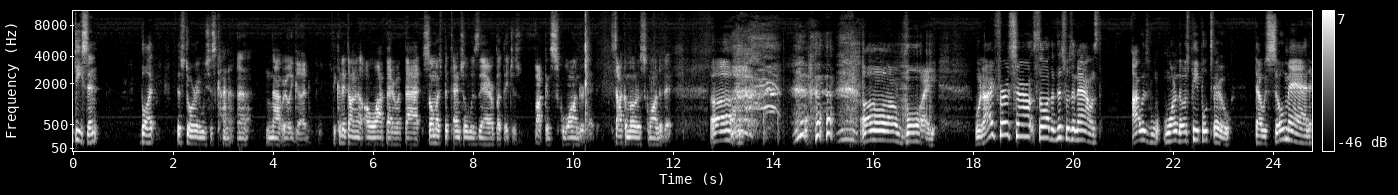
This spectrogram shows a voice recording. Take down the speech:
decent, but the story was just kind of uh, not really good. They could have done a lot better with that. So much potential was there, but they just fucking squandered it. Sakamoto squandered it. Uh, oh boy. When I first saw that this was announced, I was one of those people too that was so mad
